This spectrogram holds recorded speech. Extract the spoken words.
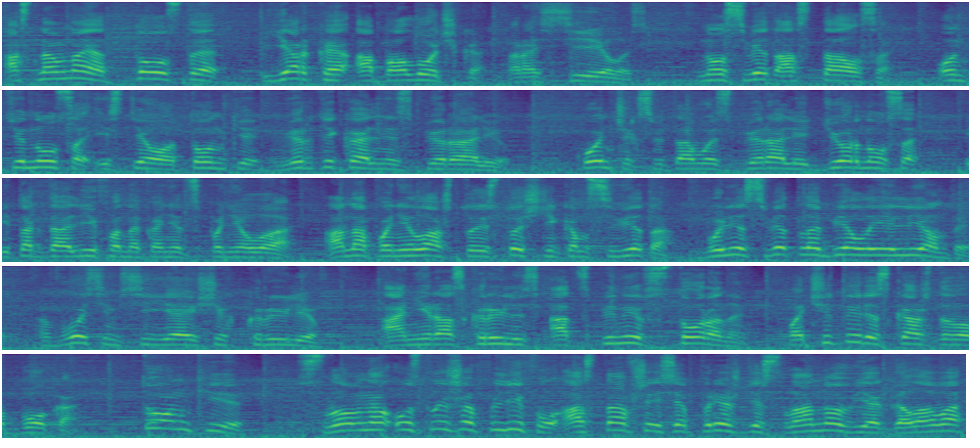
Основная толстая, яркая оболочка рассеялась, но свет остался. Он тянулся из тела тонки вертикальной спиралью. Кончик световой спирали дернулся, и тогда Лифа наконец поняла. Она поняла, что источником света были светло-белые ленты, 8 сияющих крыльев. Они раскрылись от спины в стороны, по 4 с каждого бока. Тонкие! Словно услышав Лифу, оставшаяся прежде слоновья голова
